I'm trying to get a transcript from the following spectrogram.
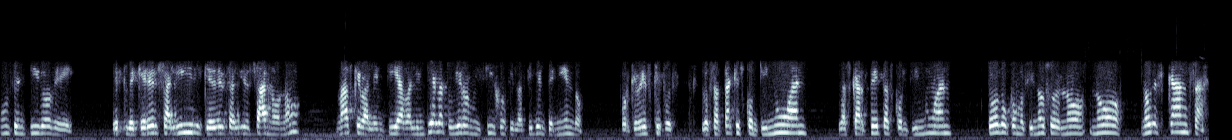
Un sentido de, de, querer salir y querer salir sano, ¿no? Más que valentía. Valentía la tuvieron mis hijos y la siguen teniendo, porque ves que pues los ataques continúan, las carpetas continúan, todo como si no no no no descansa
